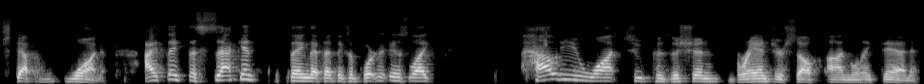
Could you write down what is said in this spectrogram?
step one. I think the second thing that I think is important is like, how do you want to position, brand yourself on LinkedIn?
